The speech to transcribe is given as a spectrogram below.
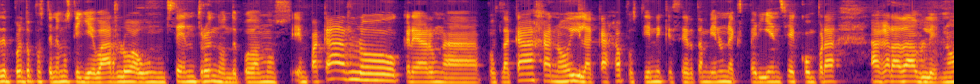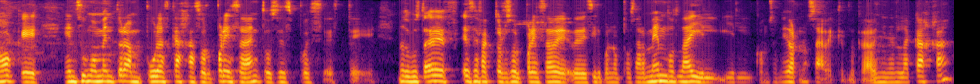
de pronto pues tenemos que llevarlo a un centro en donde podamos empacarlo, crear una pues la caja, ¿no? Y la caja pues tiene que ser también una experiencia de compra agradable, ¿no? Que en su momento eran puras cajas sorpresa, entonces pues este nos gusta ese factor sorpresa de, decir, bueno, pues armémosla y el, y el consumidor no sabe qué es lo que va a venir en la caja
